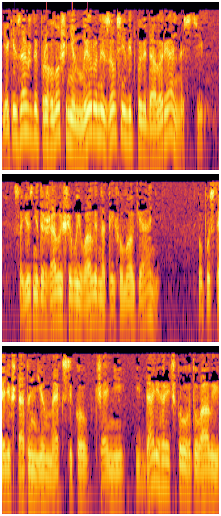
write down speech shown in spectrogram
Як і завжди, проголошення миру не зовсім відповідало реальності. Союзні держави, що воювали на Тихому океані, у пустелі штату Нью-Мексико, вчені і далі гарячково готували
